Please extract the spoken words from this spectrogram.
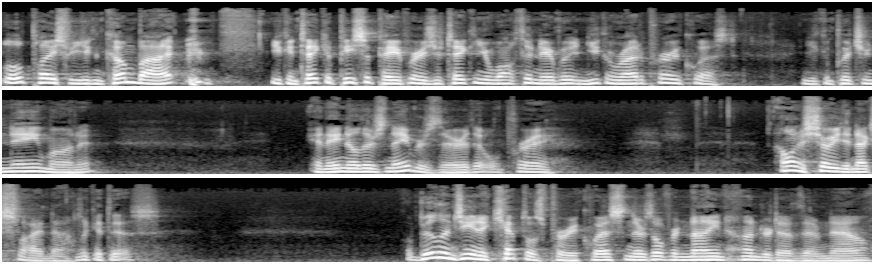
little place where you can come by. you can take a piece of paper as you're taking your walk through the neighborhood, and you can write a prayer request. And you can put your name on it. And they know there's neighbors there that will pray. I want to show you the next slide now. Look at this. Well, Bill and Gina kept those prayer requests, and there's over 900 of them now,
